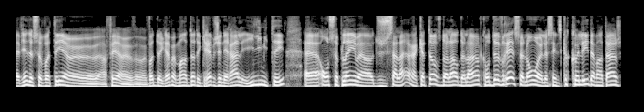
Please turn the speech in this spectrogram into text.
euh, vient de se voter un, en fait un, vote de grève, un mandat de grève générale et illimité. On se plaint du salaire à 14 dollars de l'heure qu'on devrait, selon le syndicat, coller davantage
